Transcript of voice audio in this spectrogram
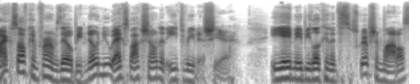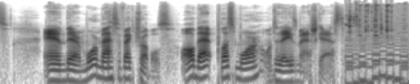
Microsoft confirms there will be no new Xbox shown at E3 this year. EA may be looking into subscription models, and there are more Mass Effect troubles. All that plus more on today's Mashcast.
